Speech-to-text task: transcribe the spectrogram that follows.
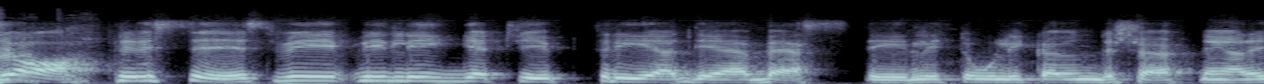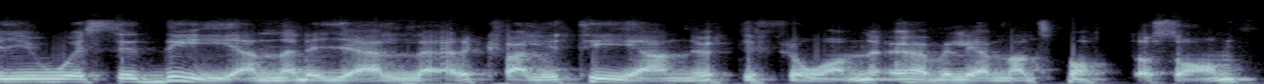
ja, rätt? precis. Vi, vi ligger typ tredje bäst i lite olika undersökningar i OECD när det gäller kvaliteten utifrån överlevnadsmått och sånt.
